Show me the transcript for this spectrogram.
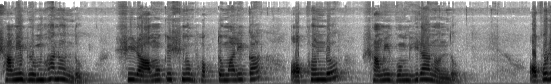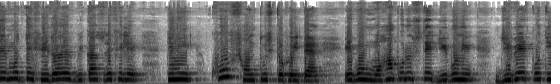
স্বামী ব্রহ্মানন্দ শ্রী রামকৃষ্ণ ভক্তমালিকা, অখণ্ড স্বামী গম্ভীরানন্দ। অপরের মধ্যে হৃদয়ের বিকাশ দেখিলে তিনি খুব সন্তুষ্ট হইতেন এবং মহাপুরুষদের জীবনে জীবের প্রতি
